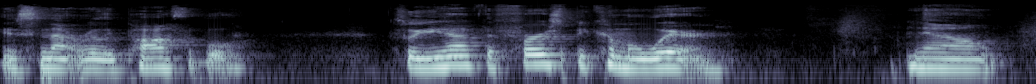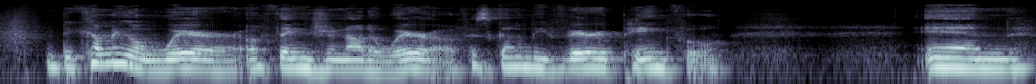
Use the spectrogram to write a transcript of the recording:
It's not really possible. So you have to first become aware. Now, becoming aware of things you're not aware of is going to be very painful. And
